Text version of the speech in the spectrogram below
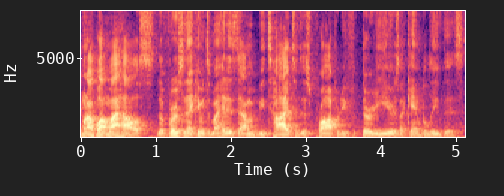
when I bought my house, the first thing that came into my head is that I'm gonna be tied to this property for 30 years. I can't believe this.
